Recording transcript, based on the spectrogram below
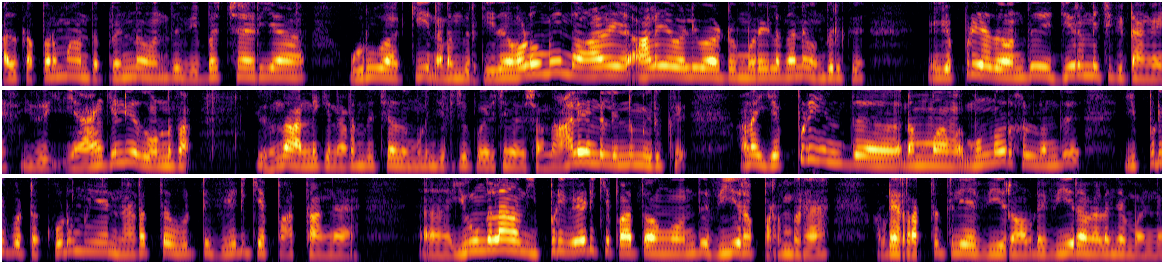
அதுக்கப்புறமா அந்த பெண்ணை வந்து விபச்சாரியாக உருவாக்கி நடந்திருக்கு. இது எவ்வளவுமே இந்த ஆலய ஆலய வழிபாட்டு முறையில் தானே வந்திருக்கு. எப்படி அதை வந்து ஜீரணிச்சுக்கிட்டாங்க? இது என் கேள்வி அது ஒன்று தான் இது வந்து அன்றைக்கி நடந்துச்சு அது முடிஞ்சிருச்சு போயிடுச்சுங்கிற விஷயம். அந்த ஆலயங்கள் இன்னும் இருக்குது ஆனால் எப்படி இந்த நம்ம முன்னோர்கள் வந்து இப்படிப்பட்ட கொடுமையை நடத்த விட்டு வேடிக்கை பார்த்தாங்க? இவங்களாம் இவங்கெல்லாம் வந்து இப்படி வேடிக்கை பார்த்தவங்க வந்து வீர பரம்பரை. அப்படியே ரத்தத்திலேயே வீரம் அப்படியே வீரம் விளைஞ்ச மண்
